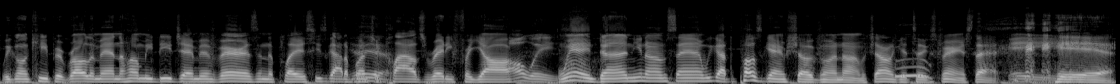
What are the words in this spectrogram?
Touching us. we gonna keep it rolling, man. The homie DJ Benvera's in the place. He's got a Yeah, bunch yeah. of clouds ready for y'all. Always. We ain't done, you know what I'm saying? We got the post game show going on, but y'all don't get to experience that. Hey. yeah.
